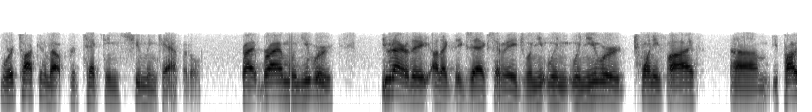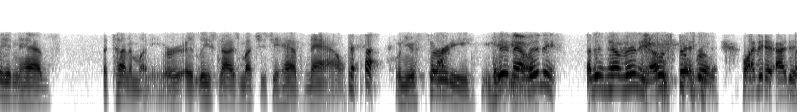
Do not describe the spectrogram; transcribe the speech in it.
we're talking about protecting human capital, right? Bryan, when you were, you and I are the, like the exact same age. When you when when you were 25, um, you probably didn't have a ton of money, or at least not as much as you have now. when you're 30, I didn't know, have any. I didn't have any. I was still broke. well, I did. I did.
